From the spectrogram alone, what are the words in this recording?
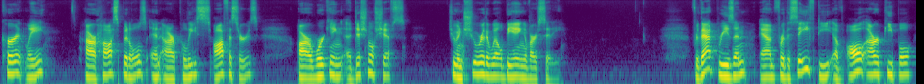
Currently, our hospitals and our police officers are working additional shifts to ensure the well being of our city. For that reason, and for the safety of all our people,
